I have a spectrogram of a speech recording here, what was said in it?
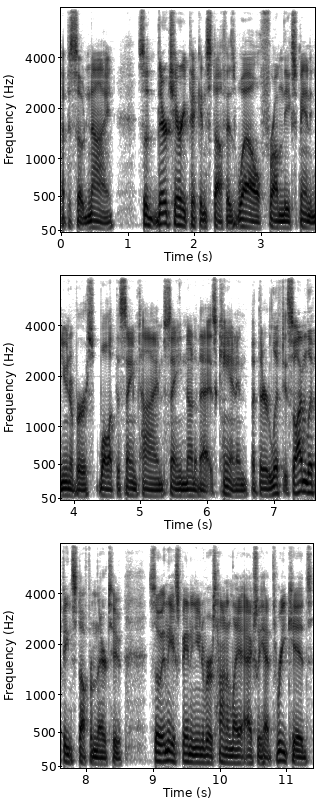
Episode Nine. So they're cherry picking stuff as well from the expanded universe, while at the same time saying none of that is canon. But they're lifting, so I'm lifting stuff from there too. So in the expanded universe, Han and Leia actually had three kids.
